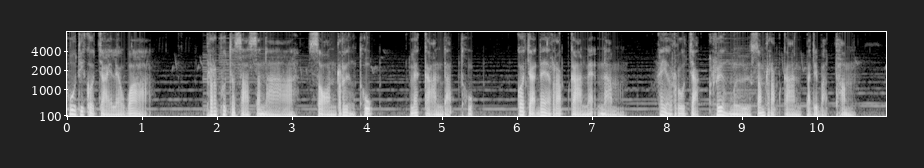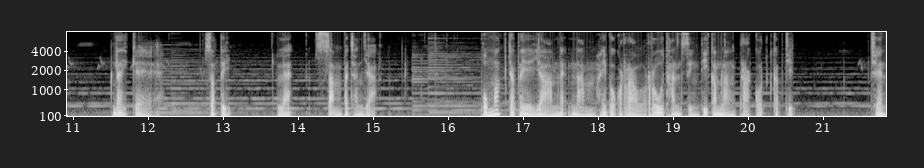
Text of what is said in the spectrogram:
ผู้ที่เข้าใจแล้วว่า พระพุทธศาสนาสอนเรื่องทุกข์และการดับทุกข์ก็จะได้รับการแนะนำให้รู้จักเครื่องมือสำหรับการปฏิบัติธรรม ได้แก่ สติและสัมปชัญญะ ผมมักจะพยายามแนะนำให้พวกเรารู้ทันสิ่งที่กำลังปรากฏกับจิต เช่น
